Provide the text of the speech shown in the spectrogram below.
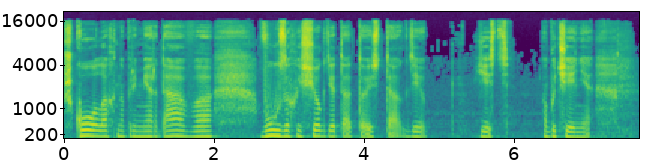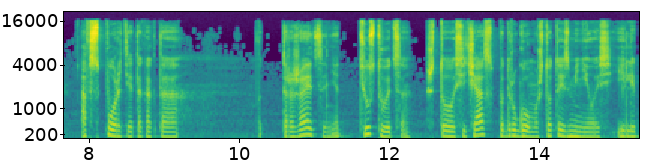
школах, например, да, в вузах еще где-то, то есть, да, где есть обучение. А в спорте это как-то отражается, нет? Чувствуется, что сейчас по-другому что-то изменилось или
